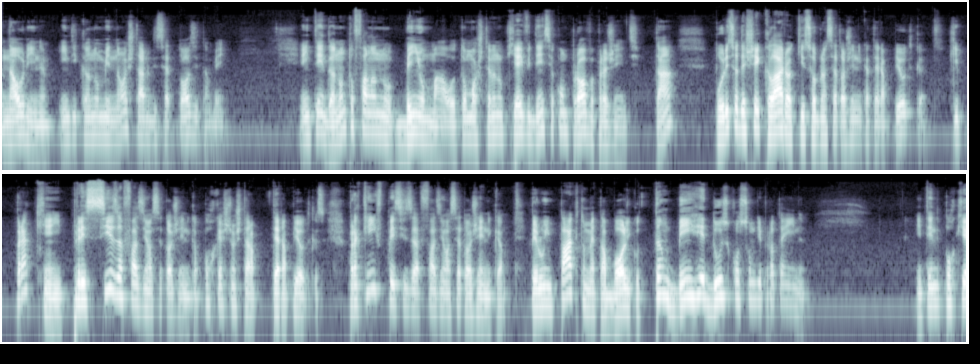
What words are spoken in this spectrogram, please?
na urina, indicando um menor estado de cetose também. Entenda, eu não estou falando bem ou mal, eu estou mostrando o que a evidência comprova para gente, tá? Por isso eu deixei claro aqui sobre uma cetogênica terapêutica que para quem precisa fazer uma cetogênica por questões terapêuticas, para quem precisa fazer uma cetogênica pelo impacto metabólico, também reduz o consumo de proteína. Entende? Porque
